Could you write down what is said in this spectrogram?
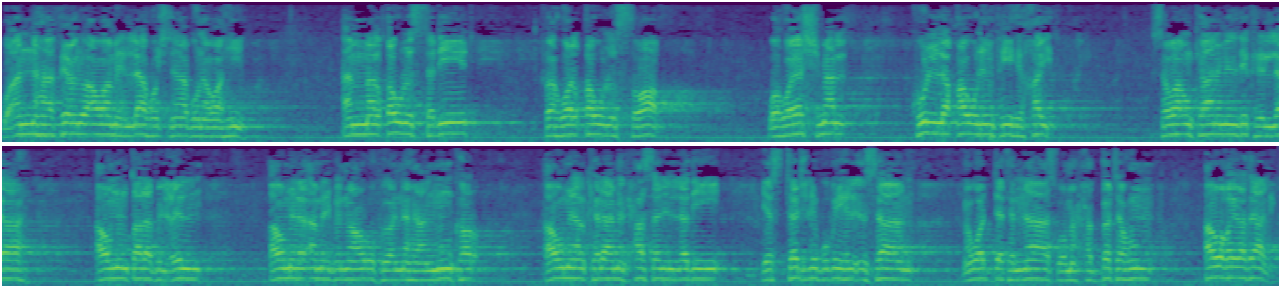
وأنها فعل أوامر الله واجتناب نواهيه. أما القول السديد فهو القول الصواب وهو يشمل كل قول فيه خير سواء كان من ذكر الله أو من طلب العلم أو من الأمر بالمعروف والنهي عن المنكر أو من الكلام الحسن الذي يستجلب به الإنسان مودة الناس ومحبتهم أو غير ذلك.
